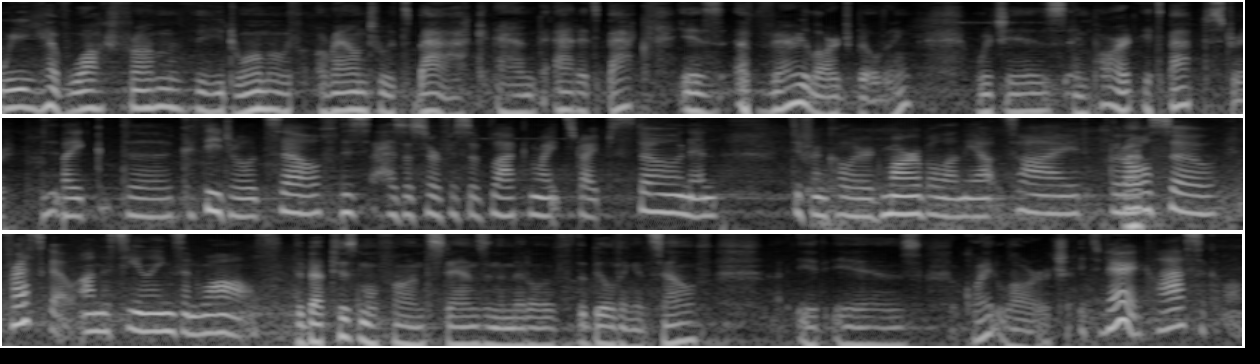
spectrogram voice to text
We have walked from the Duomo around to its back, and at its back is a very large building, which is in part its baptistry. Like the cathedral itself, this has a surface of black and white striped stone and different colored marble on the outside, but And- also fresco on the ceilings and walls. The baptismal font stands in the middle of the building itself. It is quite large. It's very classical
